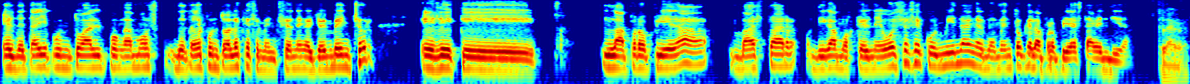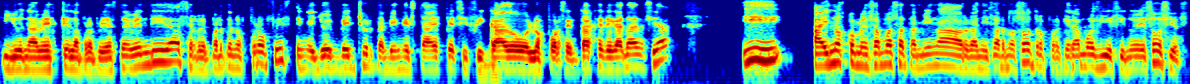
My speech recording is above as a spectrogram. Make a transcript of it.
el detalle puntual, pongamos detalles puntuales que se mencionan en el joint venture, es de que la propiedad va a estar, digamos, que el negocio se culmina en el momento que la propiedad está vendida Claro, y una vez que la propiedad esté vendida, se reparten los profits. En el joint venture también está especificado los porcentajes de ganancia y ahí nos comenzamos a también a organizar nosotros porque éramos 19 socios.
